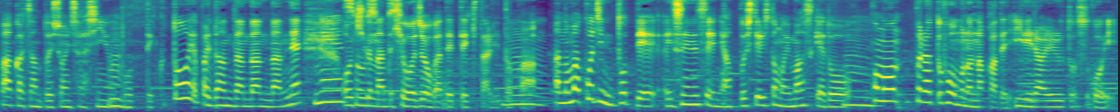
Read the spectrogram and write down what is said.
まあ、赤ちゃんと一緒に写真を撮っていくと、やっぱりだんだんだんだんねね大きくなって表情が出てきたりとか、あのまあ個人にとって SNS にアップしてる人もいますけど、このプラットフォームの中で入れられるとすごい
